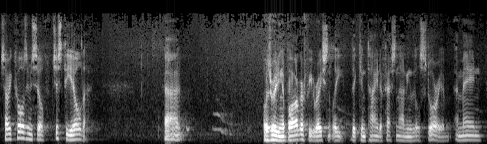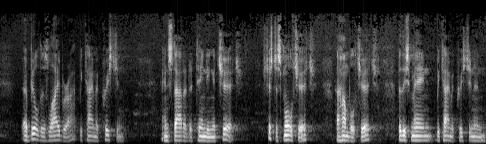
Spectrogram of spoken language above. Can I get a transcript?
So he calls himself just the elder. Uh, I was reading a biography recently that contained a fascinating little story. A, a man, a builder's labourer, became a Christian and started attending a church. It's just a small church, a humble church. But this man became a Christian and,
